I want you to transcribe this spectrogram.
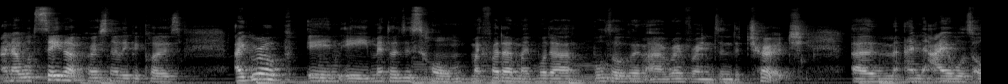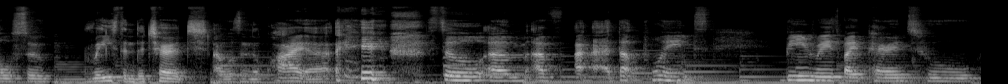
And I would say that personally because I grew up in a Methodist home. My father and my mother, both of them are reverends in the church. Um, and I was also raised in the church. I was in the choir. so um, I've, I, at that point, being raised by parents who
